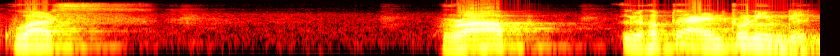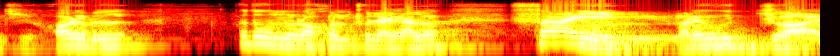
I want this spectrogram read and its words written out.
কোয়ার্স রাফ এগুলো সব তো অ্যান্টোনিম দেখছি হরিবল তো অন্যরকম চলে গেল। সাইন মানে উজ্জ্বল,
